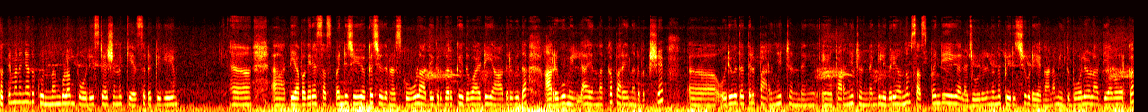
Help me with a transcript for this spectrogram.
സത്യം പറഞ്ഞാൽ അത് കുന്നംകുളം പോലീസ് സ്റ്റേഷനിൽ കേസെടുക്കുകയും അധ്യാപകരെ സസ്പെൻഡ് ചെയ്യുകയൊക്കെ ചെയ്തിട്ടുണ്ട്. സ്കൂൾ അധികൃതർക്ക് ഇതുമായിട്ട് യാതൊരുവിധ അറിവുമില്ല എന്നൊക്കെ പറയുന്നുണ്ട്. പക്ഷേ ഒരു വിധത്തിൽ പറഞ്ഞിട്ടുണ്ടെങ്കിൽ പറഞ്ഞിട്ടുണ്ടെങ്കിൽ ഇവരെ ഒന്നും സസ്പെൻഡ് ചെയ്യുകയല്ല. ജോലിയിൽ നിന്ന് പിരിച്ചുവിടുക കാരണം ഇതുപോലെയുള്ള അധ്യാപകർക്ക്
